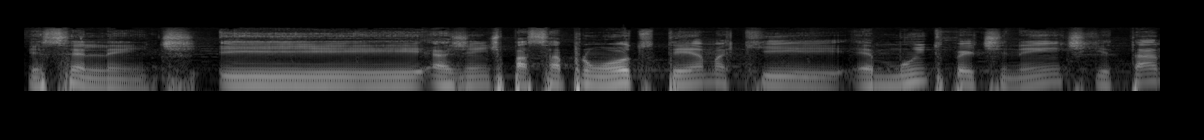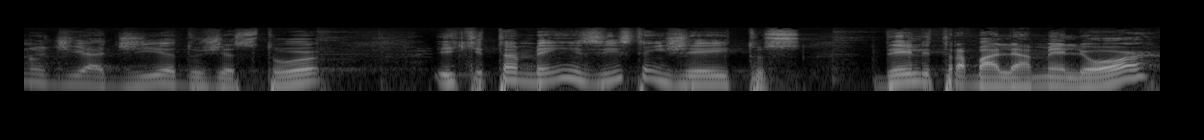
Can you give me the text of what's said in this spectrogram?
Excelente. E a gente passar para um outro tema que é muito pertinente, que está no dia a dia do gestor e que também existem jeitos dele trabalhar melhor,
